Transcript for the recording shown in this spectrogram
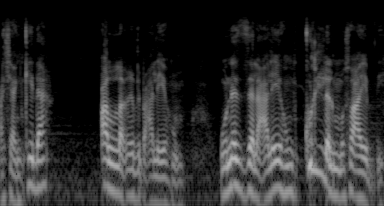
عشان كده الله غضب عليهم ونزل عليهم كل المصايب دي.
